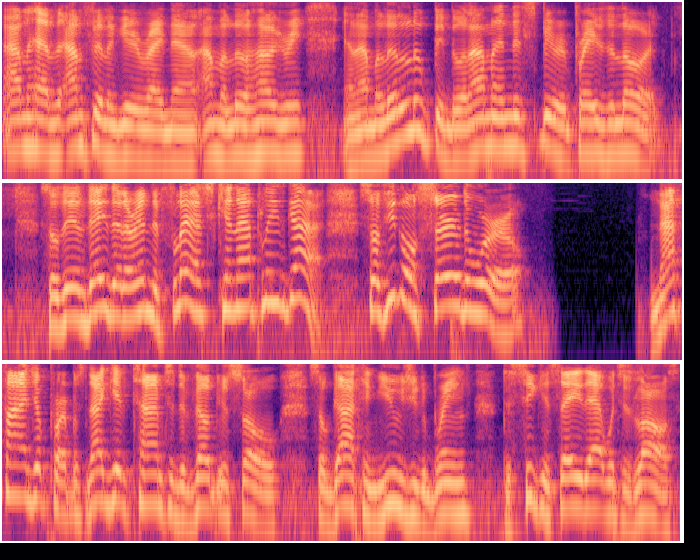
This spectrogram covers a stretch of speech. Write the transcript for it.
I'm having, I'm feeling good right now. I'm a little hungry and I'm a little loopy, but I'm in the spirit. Praise the Lord. So then, they that are in the flesh cannot please God. So if you're gonna serve the world, not find your purpose, not give time to develop your soul, so God can use you to bring to seek and save that which is lost,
